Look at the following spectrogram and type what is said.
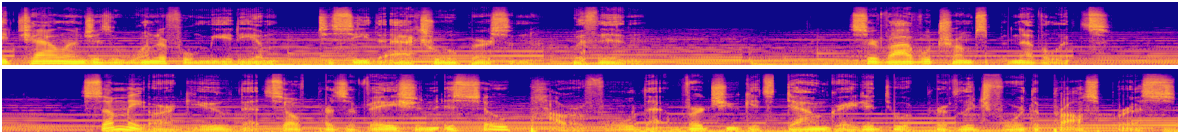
A challenge is a wonderful medium to see the actual person within. Survival trumps benevolence. Some may argue that self preservation is so powerful that virtue gets downgraded to a privilege for the prosperous.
